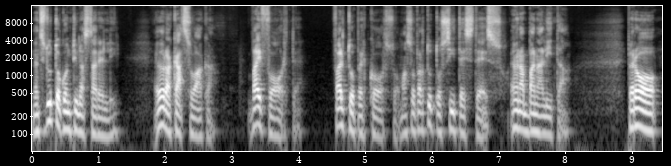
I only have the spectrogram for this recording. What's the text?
innanzitutto continua a stare lì. E allora cazzo Aka, vai forte, fai il tuo percorso, ma soprattutto sii te stesso. È una banalità. Però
